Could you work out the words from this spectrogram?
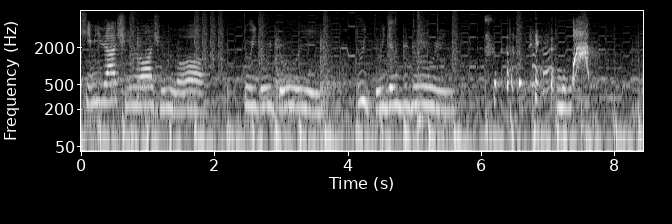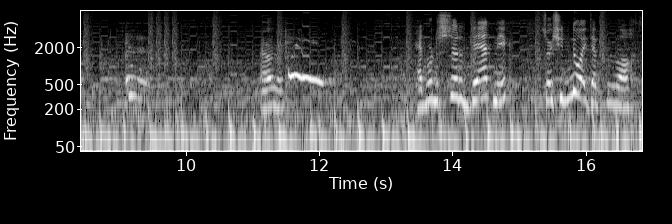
Shimila, shimila, shimila. Doei, doei, doei. Doei, doei, doei, doei, doei. Oh, nee. Het wordt een sudden dead, Mick. Zoals je nooit hebt verwacht.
